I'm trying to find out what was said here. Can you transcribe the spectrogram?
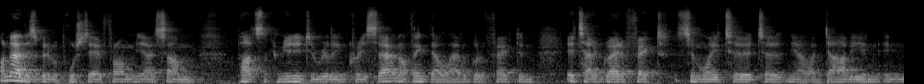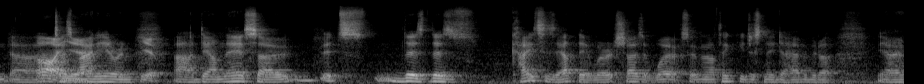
I know there's a bit of a push there from you know some parts of the community to really increase that, and I think that'll have a good effect. And it's had a great effect, similarly to, to you know like Derby in, in uh, Oh, yeah. Tasmania and yeah. uh, down there. So it's there's there's cases out there where it shows it works, and I think you just need to have a bit of you know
